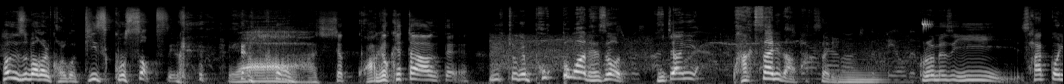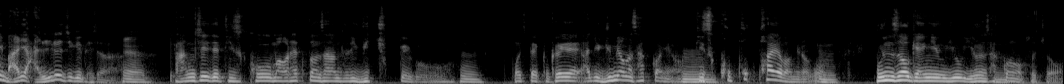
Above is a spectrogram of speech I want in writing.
현수막을 걸고 disco sucks 이렇게 와 진짜 과격했다 그때 일종의 폭동화 돼서 구장이 박살이 나 박살이. 그러면서 이 사건이 많이 알려지게 되잖아. 예. 당시 이제 디스코 음악을 했던 사람들이 위축되고 음. 어쨌든 그게 아주 유명한 사건이에요. 음. 디스코 폭파의 밤이라고. 음. 분석행위 이후 이런 사건은 없었죠.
